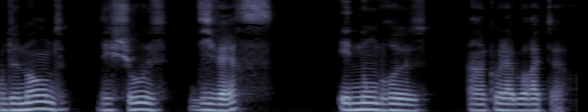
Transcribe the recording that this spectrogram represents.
on demande des choses diverses et nombreuses à un collaborateur.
